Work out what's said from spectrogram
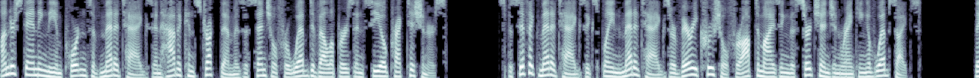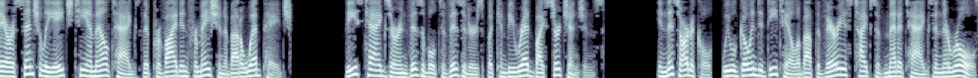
understanding the importance of meta tags and how to construct them is essential for web developers and SEO practitioners. Specific meta tags explained meta tags are very crucial for optimizing the search engine ranking of websites. They are essentially HTML tags that provide information about a web page. These tags are invisible to visitors but can be read by search engines. In this article, we will go into detail about the various types of meta tags and their roles.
